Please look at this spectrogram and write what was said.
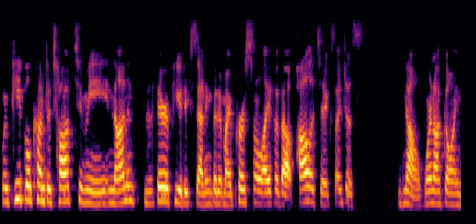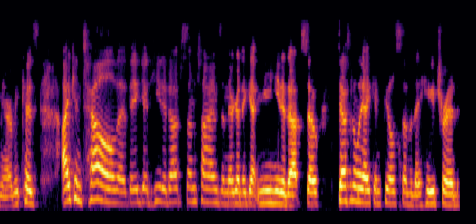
when people come to talk to me, not in the therapeutic setting, but in my personal life about politics, I just, no, we're not going there because I can tell that they get heated up sometimes and they're going to get me heated up. So definitely I can feel some of the hatred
